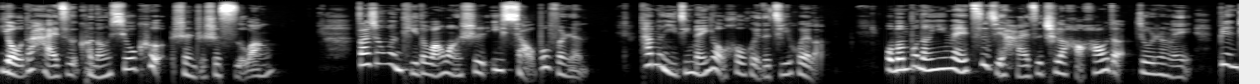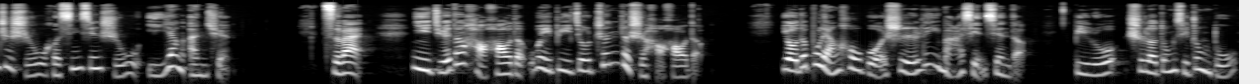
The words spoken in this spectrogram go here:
有的孩子可能休克，甚至是死亡。发生问题的往往是一小部分人。他们已经没有后悔的机会了。我们不能因为自己孩子吃了好好的，就认为变质食物和新鲜食物一样安全。此外，你觉得好好的，未必就真的是好好的。有的不良后果是立马显现的，比如吃了东西中毒；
